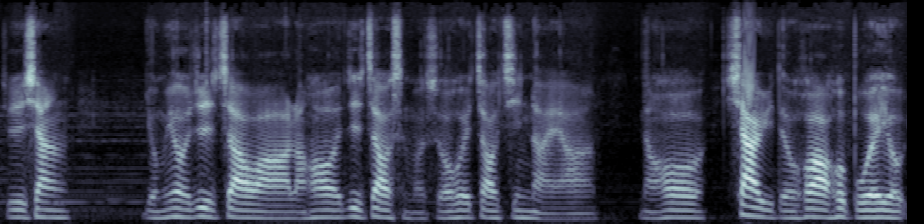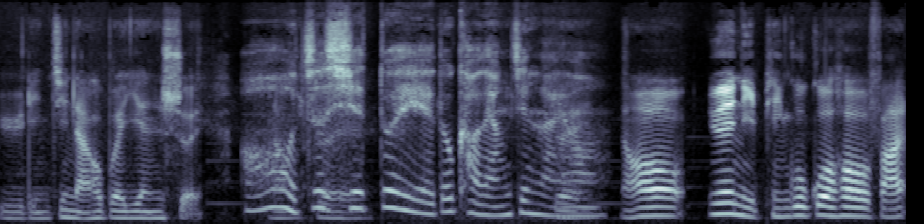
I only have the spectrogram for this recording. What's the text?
就是像有没有日照啊，然后日照什么时候会照进来啊，然后下雨的话会不会有雨淋进来，会不会淹水？哦，这些对耶，都考量进来哦。然后因为你评估过后发，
